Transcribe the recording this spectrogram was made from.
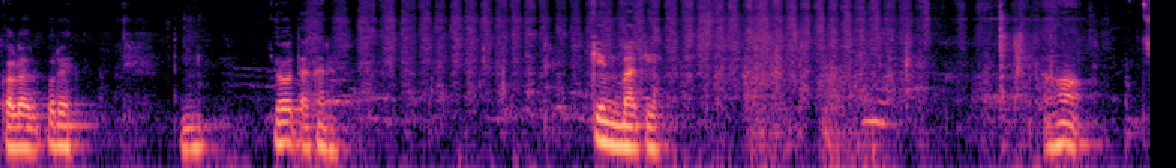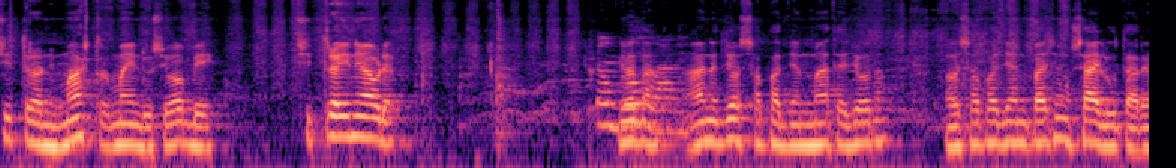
કલર પૂરે. તમે જોતા કરે કેમ બાકી? હા ચિત્રની માસ્ટર માઇન્ડ છે હો બે. ચિત્ર એને આવડે. જોતા આને જો સફરજન માથે જોતા હવે સફરજન પાછી હું સાયલ ઉતારે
